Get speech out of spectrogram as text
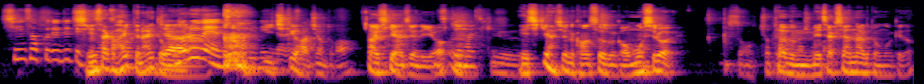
新作で出てきます新作入ってないと思う。じゃあノルウェーの旅でいいんじゃないですか ?1984 とか？あ、1984でいいよ。1984 1984の感想文が面白い。そう、ちょっと多分めちゃくちゃになると思うけど。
